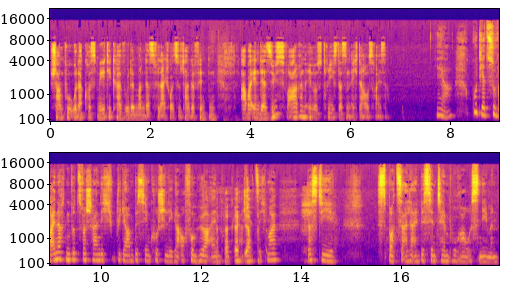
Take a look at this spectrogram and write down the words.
Shampoo oder Kosmetika würde man das vielleicht heutzutage finden. Aber in der Süßwarenindustrie ist das ein echter Ausreißer. Ja, gut, jetzt zu Weihnachten wird es wahrscheinlich wieder ein bisschen kuscheliger, auch vom Höreindruck her, ja. schätze ich mal, dass die Spots alle ein bisschen Tempo rausnehmen.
